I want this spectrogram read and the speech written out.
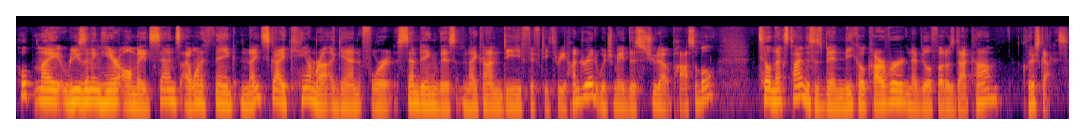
Hope my reasoning here all made sense. I want to thank Night Sky Camera again for sending this Nikon D5300, which made this shootout possible. Till next time, this has been Nico Carver, nebulaphotos.com. Clear skies.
